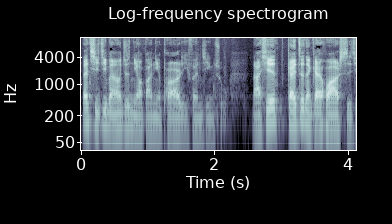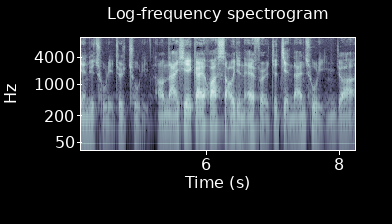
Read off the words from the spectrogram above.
但其实基本上就是你要把你的 priority 分清楚。哪些该真的该花时间去处理就去处理，然后哪一些该花少一点的 effort 就简单处理，你就要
